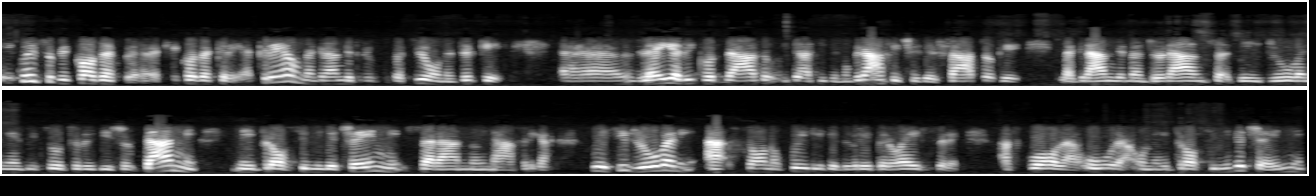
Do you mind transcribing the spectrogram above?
E questo che cosa, che cosa crea? Crea una grande preoccupazione perché eh, lei ha ricordato i dati demografici del fatto che la grande maggioranza dei giovani al di sotto dei 18 anni nei prossimi decenni saranno in Africa. Questi giovani ah, sono quelli che dovrebbero essere a scuola ora o nei prossimi decenni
